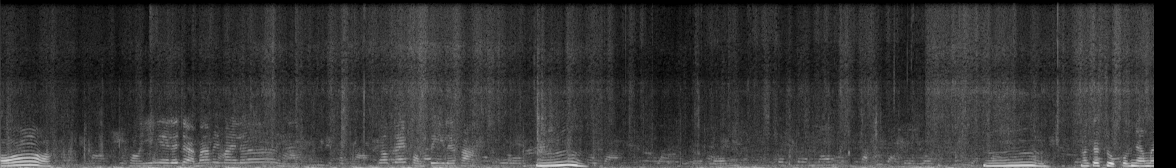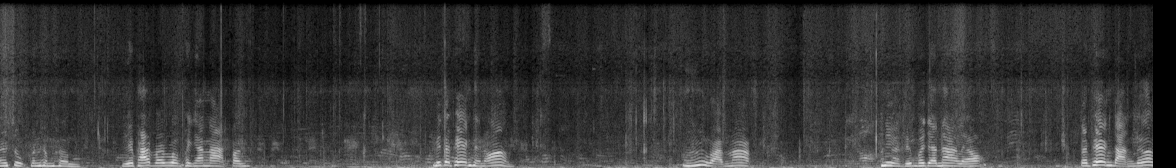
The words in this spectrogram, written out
อ๋อ ของยิงไงเลยจ้ะมาใหม่ๆเลย รอบแรกของปีเลยค่ะ อืมอืมมันจะสุกมันยังไม่สุกมันเหิมๆเดี๋ยวพัดไว้เบิ่งพญานาคก่อนมีแต่เพลงเห็นน้อง อืมหวานมาก นี่ถึงพญานาคแล้ว แต่เพลงดังเรื่อง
